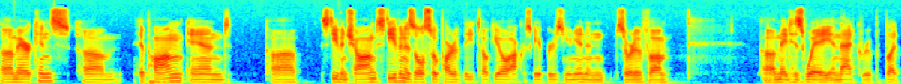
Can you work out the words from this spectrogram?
uh, Americans, um, Hip Hong and uh, Stephen Chong. Stephen is also part of the Tokyo Aquascapers Union and sort of um, uh, made his way in that group. But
